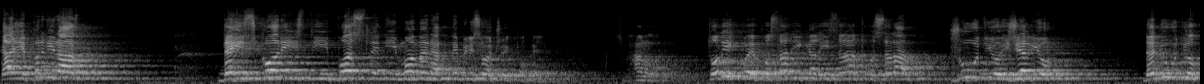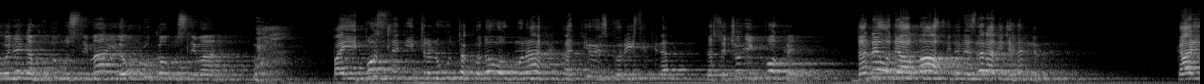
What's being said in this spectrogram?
Kaže prvi razlog, da iskoristi posljednji moment, ne bi li se ovaj čovjek pokajao. Subhanallah. Toliko je poslanik, ali i salatu wasalam, žudio i želio da ljudi oko njega budu muslimani, da umru kao muslimani. Pa i posljednji trenutak od ovog monafika htio iskoristiti da, da se čovjek pokaje, da ne ode Allahu i da ne zaradi džehennem. Kaže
